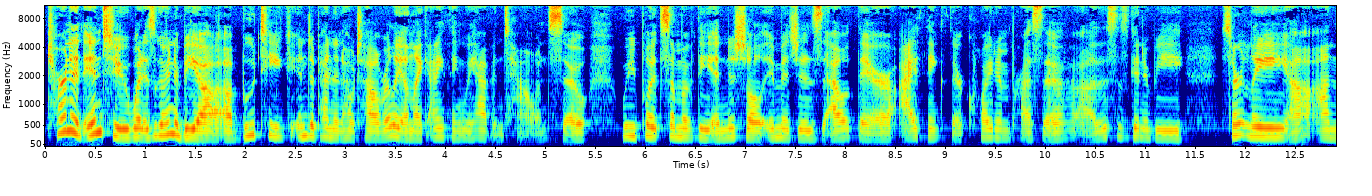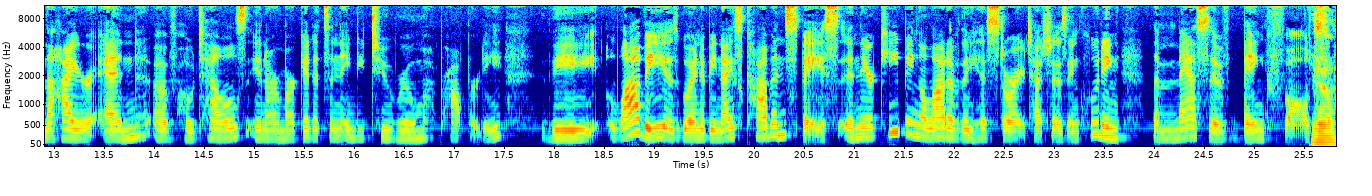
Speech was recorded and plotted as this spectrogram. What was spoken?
turn it into what is going to be a, a, boutique independent hotel, really unlike anything we have in town. So we put some of the initial images out there. I think they're quite impressive. Uh, this is going to be certainly uh, on the higher end of hotels in our market. It's an 82 room property. The lobby is going to be nice common space, and they're keeping a lot of the historic touches, including the massive bank vault Yeah.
